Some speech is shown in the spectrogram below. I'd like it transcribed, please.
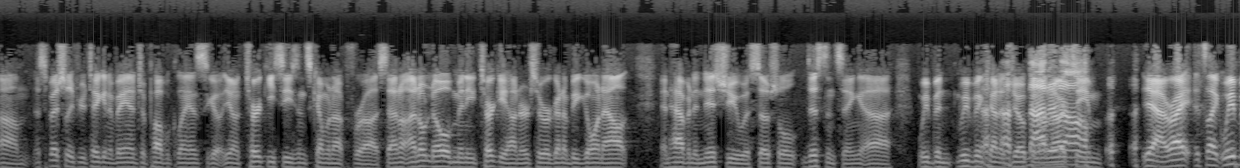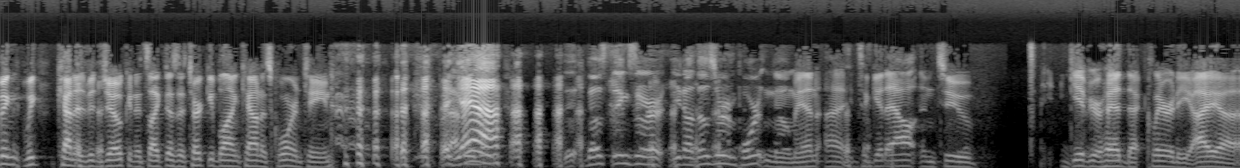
Um, especially if you're taking advantage of public lands to go. You know, turkey season's coming up for us. I don't I don't know of many turkey hunters who are going to be going out and having an issue with social distancing. Uh, we've been we've been kind of joking on our all. team. Yeah, right. It's like we've been we kind of been joking. It's like does a turkey blind count as quarantine? yeah. Mean, those things are you know those are important though, man. Uh, to get out and to give your head that clarity. I uh,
